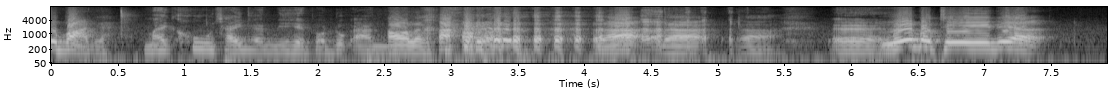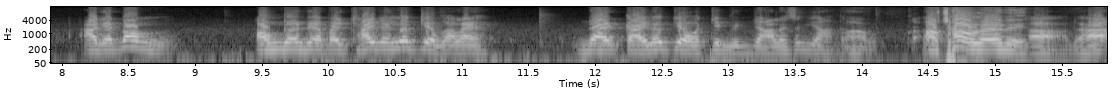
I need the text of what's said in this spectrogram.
อุบาทไงไม่คู่ใช้เงินมีเหตุผลทุกอันเอาเลยครับนะฮะนะฮะอ่าเออหรือบางทีเนี่ยอาจจะต้องเอาเงินเนี่ยไปใช้ในเรื่องเกี่ยวกับอะไร แดนไกลเรื่องเกี่ยวกับจิตวิญญาณอะไรสักอย่างนะเอาเอาเช่าเลยดิอ่านะฮะ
